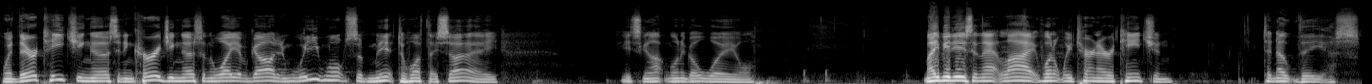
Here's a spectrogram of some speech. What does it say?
When they're teaching us and encouraging us in the way of God and we won't submit to what they say, it's not going to go well. Maybe it is in that light. Why don't we turn our attention to note this?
